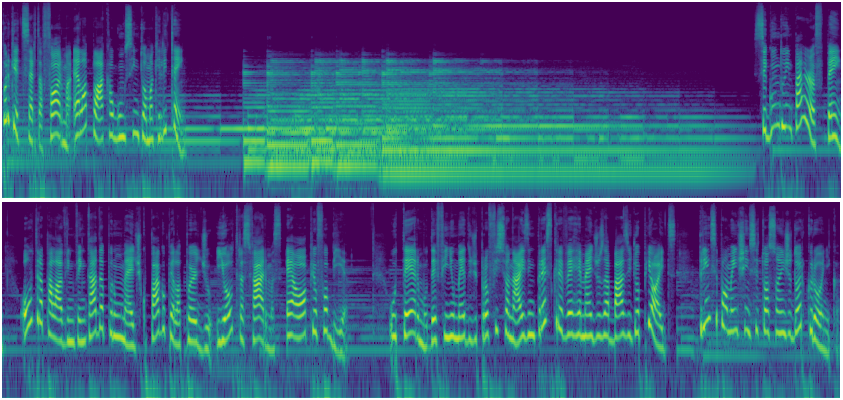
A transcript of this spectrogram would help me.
porque de certa forma ela aplaca algum sintoma que ele tem. Segundo o Empire of Pain, outra palavra inventada por um médico pago pela Purdue e outras farmas é a opiofobia. O termo define o medo de profissionais em prescrever remédios à base de opioides, principalmente em situações de dor crônica.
